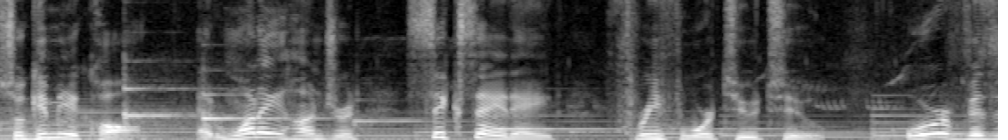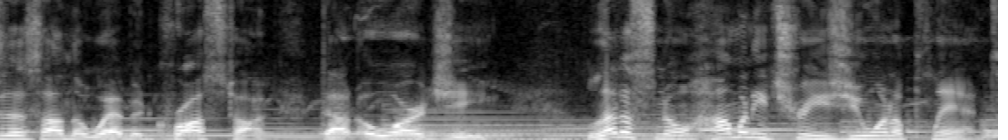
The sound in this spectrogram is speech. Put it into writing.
So give me a call at 1 800 688 3422 or visit us on the web at crosstalk.org. Let us know how many trees you want to plant.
